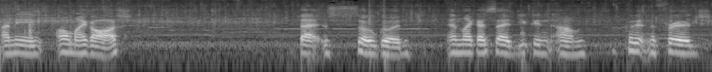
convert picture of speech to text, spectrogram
I mean, oh my gosh. That is so good. And like I said, you can um, put it in the fridge.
